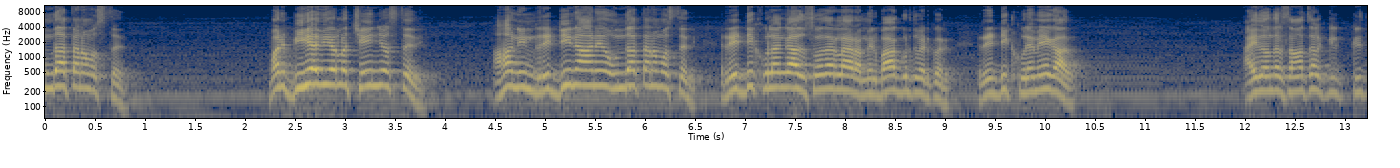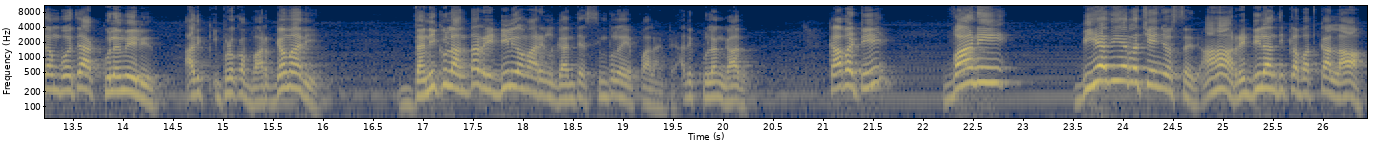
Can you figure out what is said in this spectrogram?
ఉందాతనం వస్తుంది. వాని బిహేవియర్లో చేంజ్ వస్తుంది. ఆహా నేను రెడ్డినా అనే ఉందాతనం వస్తుంది. రెడ్డి కులం కాదు సోదరులారా మీరు బాగా గుర్తుపెట్టుకోరు. రెడ్డి కులమే కాదు. ఐదు వందల సంవత్సరాల క్రితం పోతే ఆ కులమే లేదు. అది ఇప్పుడు ఒక వర్గం అది. ధనికులంతా రెడ్డిలుగా మారిన గంతే సింపుల్గా చెప్పాలంటే. అది కులం కాదు. కాబట్టి వాని బిహేవియర్లో చేంజ్ వస్తుంది. ఆహా రెడ్డిలంత ఇట్లా బతకాలా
